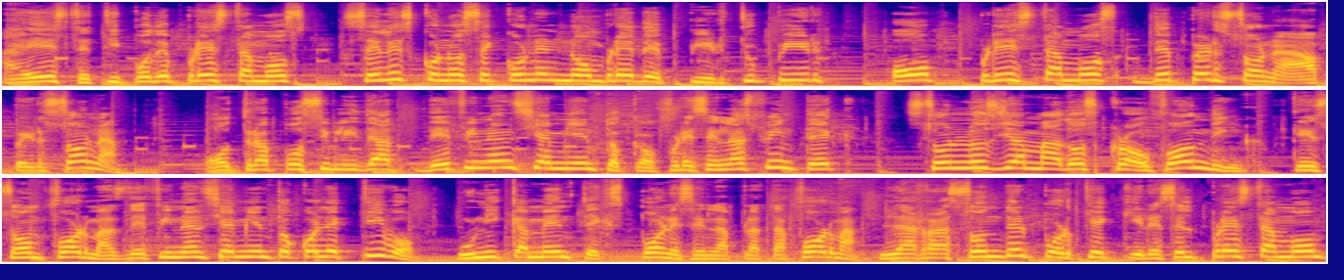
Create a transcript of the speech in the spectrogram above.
A este tipo de préstamos se les conoce con el nombre de peer-to-peer o préstamos de persona a persona. Otra posibilidad de financiamiento que ofrecen las fintech son los llamados crowdfunding, que son formas de financiamiento colectivo. Únicamente expones en la plataforma la razón del por qué quieres el préstamo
